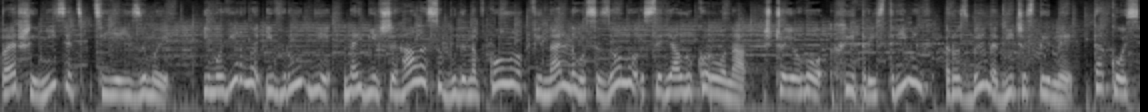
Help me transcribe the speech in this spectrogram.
перший місяць цієї зими. Імовірно, і в грудні найбільше галасу буде навколо фінального сезону серіалу Корона, що його хитрий стрімінг розбив на дві частини. Так ось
